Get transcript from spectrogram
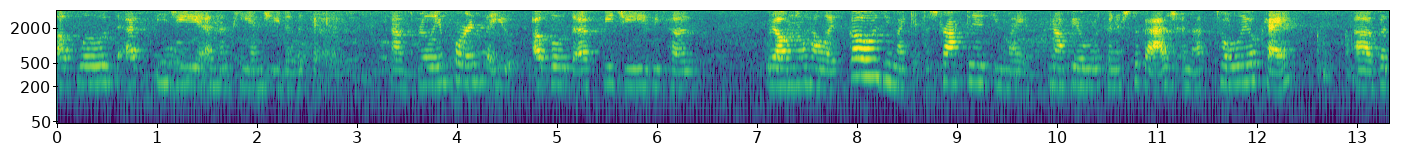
upload the SVG and the PNG to the ticket. Now, it's really important that you upload the SVG because we all know how life goes, you might get distracted, you might not be able to finish the badge, and that's totally okay. Uh, but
